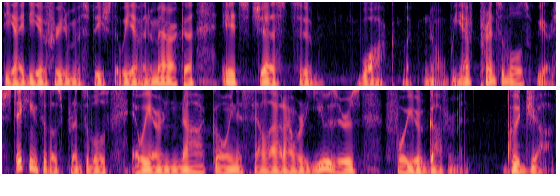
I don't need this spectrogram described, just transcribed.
the idea of freedom of speech that we have in America. It's just to walk. Like, no, we have principles, we are sticking to those principles, and we are not going to sell out our users for your government. Good job.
